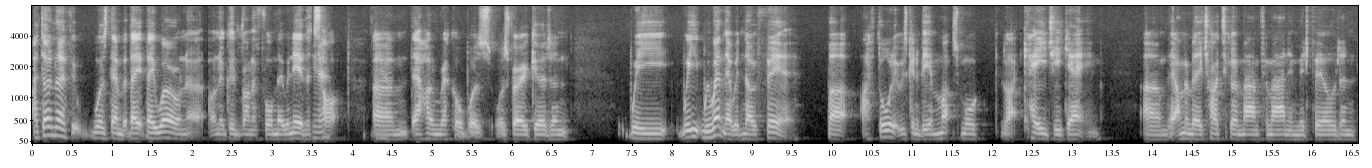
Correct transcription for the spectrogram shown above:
I don't know if it was them, but they, they were on a on a good run of form. They were near the Yeah. top. Um, Their home record was was very good, and we we we went there with no fear. But I thought it was going to be a much more like cagey game. Um, they, I remember they tried to go man for man in midfield, and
